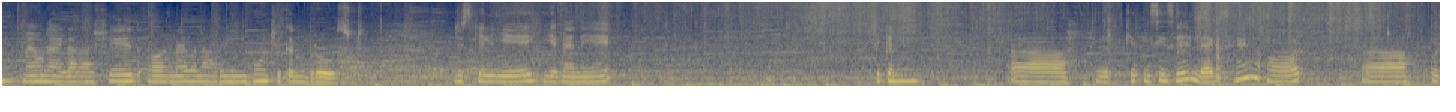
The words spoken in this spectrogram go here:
राशिद और मैं बना रही हूँ चिकन ब्रोस्ट जिसके लिए ये मैंने चिकन आ, के पीसीस है लेग्स हैं और आ, कुछ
